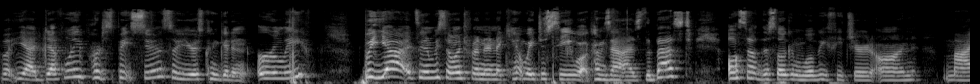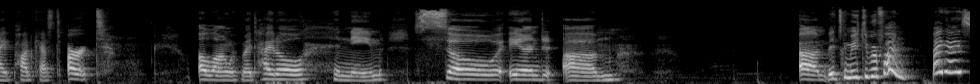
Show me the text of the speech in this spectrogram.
But yeah, definitely participate soon so yours can get in early. But yeah, it's gonna be so much fun and I can't wait to see what comes out as the best. Also, the slogan will be featured on my podcast art along with my title and name. So and um um it's gonna be super fun. Bye guys!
